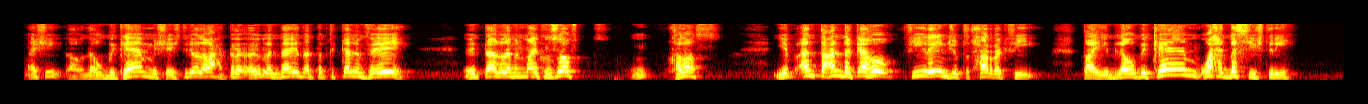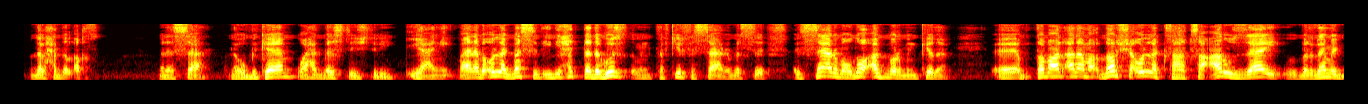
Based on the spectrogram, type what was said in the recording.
ماشي؟ أو لو بكام مش هيشتريه ولا واحد. يقول لك ده إيه؟ ده أنت بتتكلم في إيه؟ أنت أغلى من مايكروسوفت. خلاص. يبقى أنت عندك أهو في range بتتحرك فيه. طيب لو بكام واحد بس يشتريه؟ ده الحد الأقصى من السعر. لو بكام واحد بس يشتريه يعني أنا بقول لك بس دي, دي حتة ده جزء من التفكير في السعر بس السعر موضوع أكبر من كده. طبعا أنا ما أقدرش أقول لك هتسعره إزاي برنامج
